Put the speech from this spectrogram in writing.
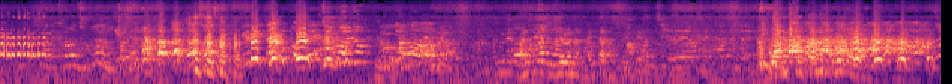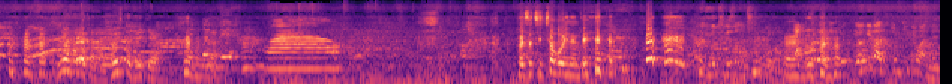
근데 반지 주시면 다 이따 다시 드릴게요 리허설 했잖아요 저희도 드릴게요 와우. 벌써 지쳐 보이는데. 이거 그래서 엄청 무거워. 응, 뭐, 여기다 좀 기대 왔네.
